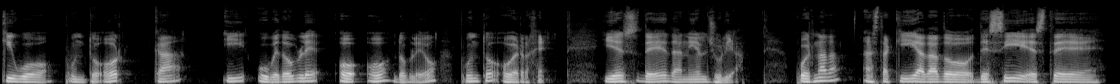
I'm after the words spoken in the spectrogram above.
kiwo.org, k i w o o w -O punto org. Y es de Daniel Julia. Pues nada, hasta aquí ha dado de sí este,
